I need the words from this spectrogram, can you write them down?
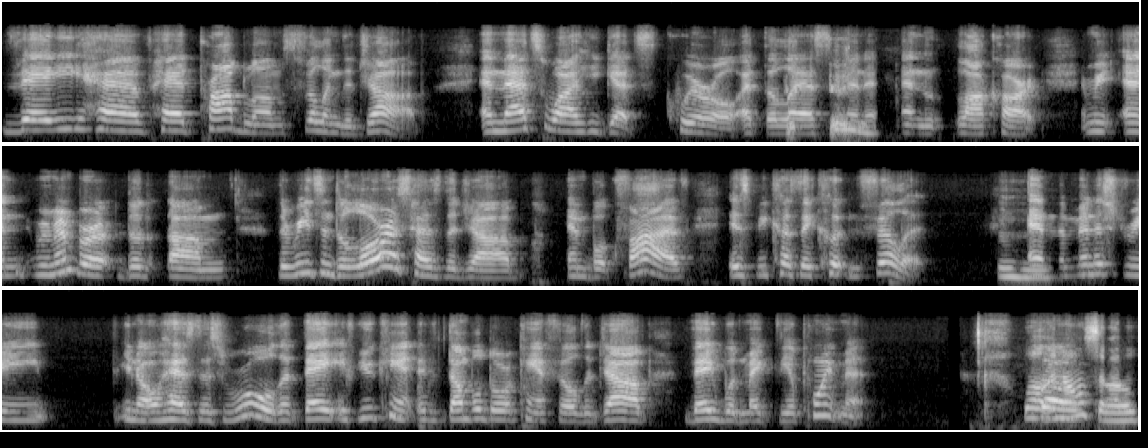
they have had problems filling the job. And that's why he gets Quirrell at the last minute and Lockhart. And, re- and remember, the um, the reason Dolores has the job in book five is because they couldn't fill it. Mm-hmm. And the ministry, you know, has this rule that they, if you can't, if Dumbledore can't fill the job, they would make the appointment. Well, so, and also,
